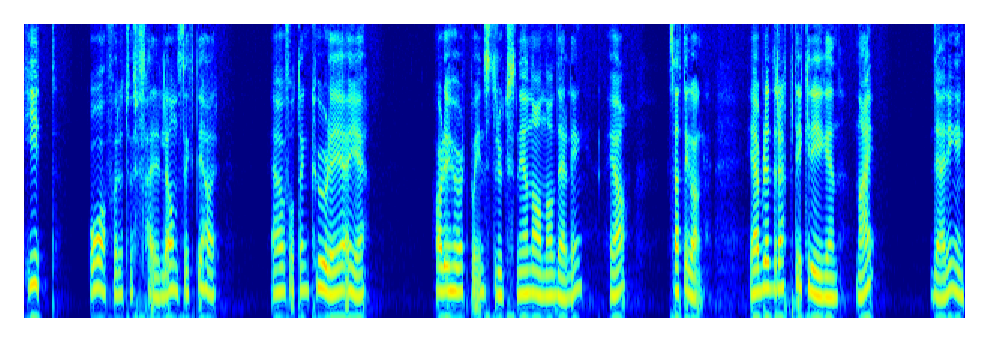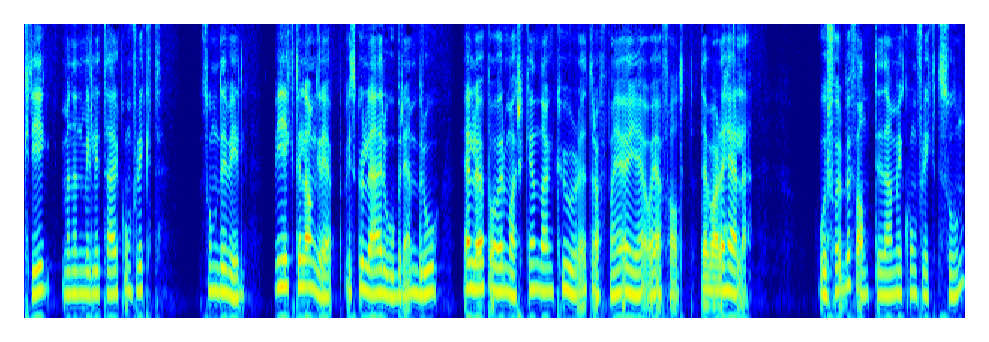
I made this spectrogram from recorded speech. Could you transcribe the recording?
Hit. Å, for et forferdelig ansikt de har. Jeg har fått en kule i øyet. Har de hørt på instruksen i en annen avdeling? Ja. Sett i gang. Jeg ble drept i krigen. Nei. Det er ingen krig, men en militær konflikt. Som de vil. Vi gikk til angrep. Vi skulle erobre en bro. Jeg løp over marken da en kule traff meg i øyet og jeg falt. Det var det hele. Hvorfor befant de dem i konfliktsonen?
